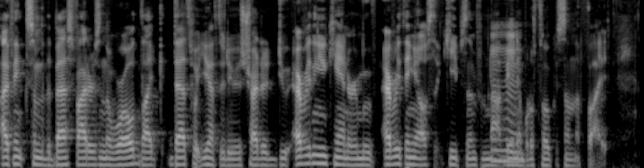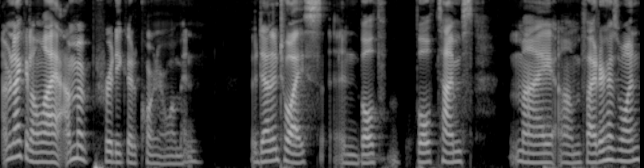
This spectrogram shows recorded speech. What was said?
I think some of the best fighters in the world, like that's what you have to do is try to do everything you can to remove everything else that keeps them from not being Mhm. able to focus on the fight. I'm not gonna lie, I'm a pretty good corner woman. I've done it twice, and both both times my um, fighter has won,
